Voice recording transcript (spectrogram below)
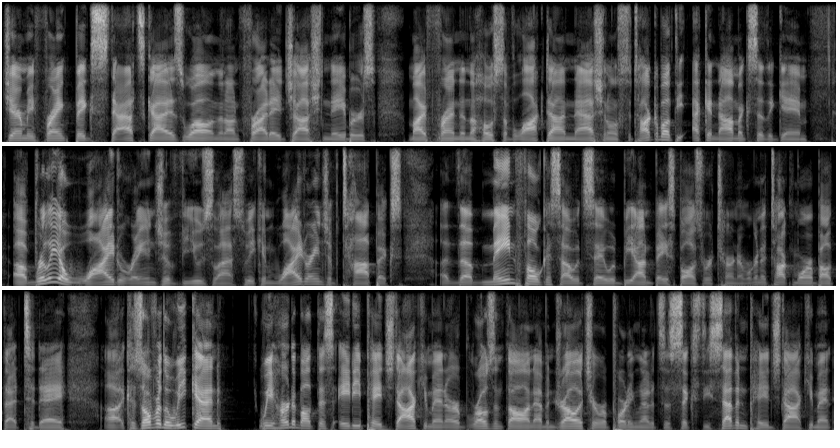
Jeremy Frank, big stats guy as well. And then on Friday, Josh Neighbors, my friend and the host of Locked On Nationals, to talk about the economics of the game. Uh, really a wide range of views last week and wide range of topics. Uh, the main focus, I would say, would be on baseball's return. And we're going to talk more about that today. Because uh, over the weekend, we heard about this 80 page document, or Rosenthal and Evan Drellich are reporting that it's a 67 page document,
